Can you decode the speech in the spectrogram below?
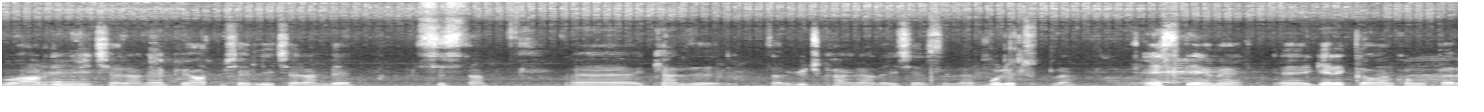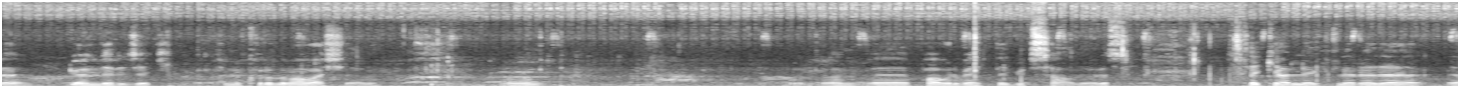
Bu Arduino içeren, MPU 6050 içeren bir sistem. E, kendi tabii güç kaynağı da içerisinde. Bluetooth'la SDM'e e, gerekli olan komutları gönderecek. Şimdi kuruluma başlayalım. Bunun powerbank'te güç sağlıyoruz. Tekerleklere de e,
